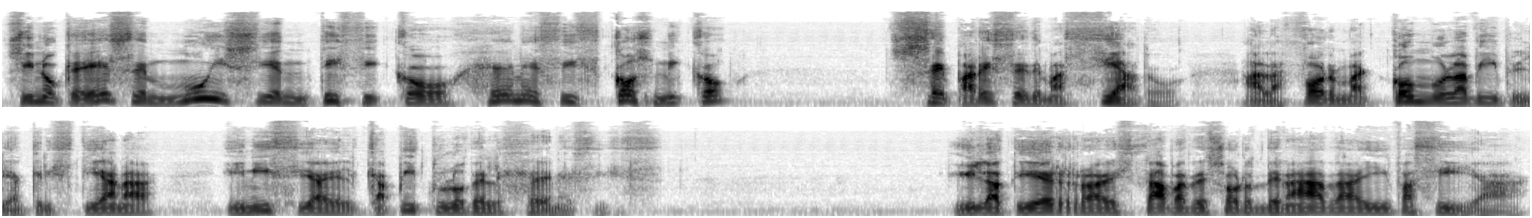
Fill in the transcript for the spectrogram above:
sino que ese muy científico génesis cósmico se parece demasiado a la forma como la Biblia cristiana inicia el capítulo del Génesis. Y la tierra estaba desordenada y vacía,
